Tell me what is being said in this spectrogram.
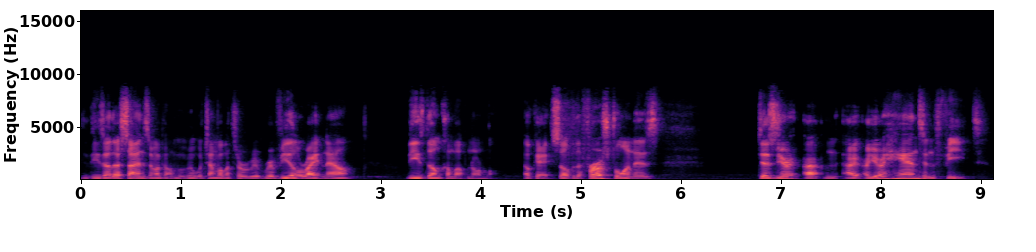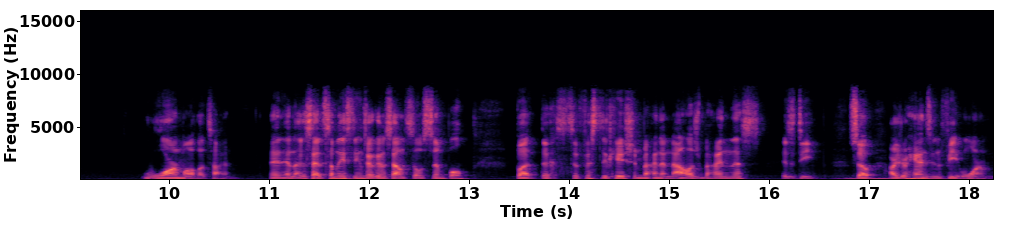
these other signs, which I'm about to re- reveal right now, these don't come up normal. Okay, so the first one is, does your are, are your hands and feet warm all the time. And, and like I said, some of these things are going to sound so simple, but the sophistication behind the knowledge behind this is deep. So, are your hands and feet warm?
